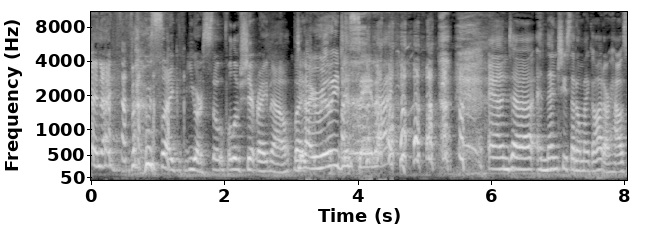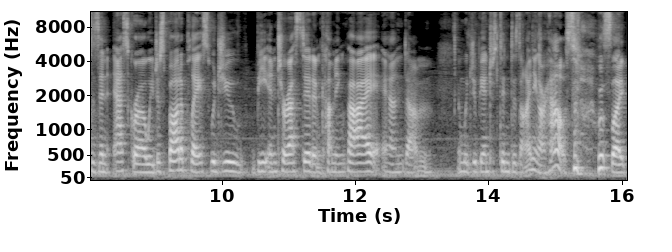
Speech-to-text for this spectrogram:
and I, I was like, You are so full of shit right now. But, Did I really just say that? and uh, and then she said, "Oh my God, our house is in escrow. We just bought a place. Would you be interested in coming by and um, and would you be interested in designing our house?" And I was like,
